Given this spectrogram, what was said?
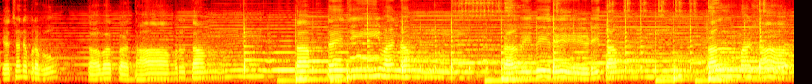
કે છે ને પ્રભુ? તવ કથામૃતમ તપ્ત જીવનમ કવિ વિરીડિતમ કલ્મશાપ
